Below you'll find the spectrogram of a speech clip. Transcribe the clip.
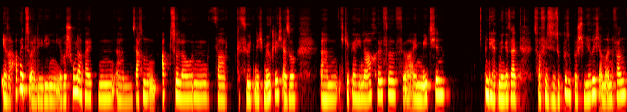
ihre Arbeit zu erledigen, ihre Schularbeiten, ähm, Sachen abzuladen, war gefühlt nicht möglich. Also, ähm, ich gebe ja hier Nachhilfe für ein Mädchen und die hat mir gesagt, es war für sie super, super schwierig am Anfang,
